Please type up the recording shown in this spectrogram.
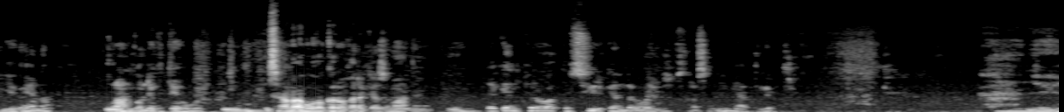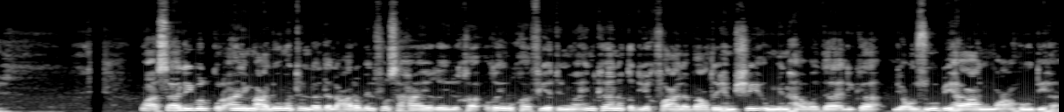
کیے گئے نا۔ قرآن کو لکھتے ہوئے مم. صحابہ أبو بکر وغیرہ کے زمانے میں مم. لیکن پھر وہ تفسیر کے اندر وہی اس طرح سے نہیں آتی ہے جی وأساليب القرآن معلومة لدى العرب الفصحاء غير غير خافية وإن كان قد يخفى على بعضهم شيء منها وذلك لعزوبها عن معهودها.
